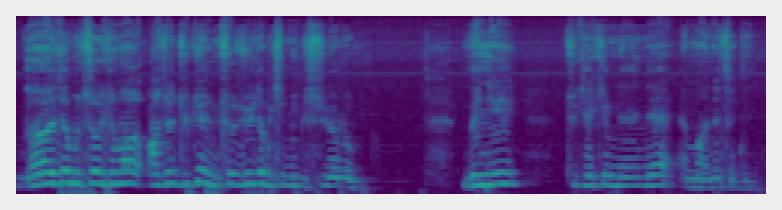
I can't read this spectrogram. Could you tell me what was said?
Gazi Mustafa Kemal Atatürk'ün sözüyle bitirmek istiyorum. Beni Türk hekimlerine emanet edin.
